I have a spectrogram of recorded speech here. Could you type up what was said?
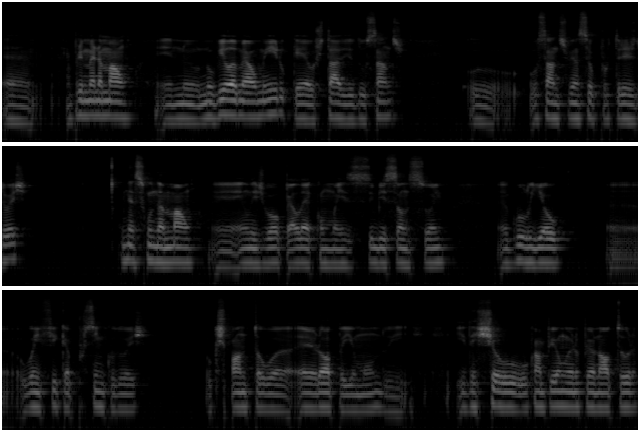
Uh, a primeira mão no, no Vila Belmiro, que é o estádio do Santos. O, o Santos venceu por 3-2. Na segunda mão, em Lisboa, Pelé, com uma exibição de sonho, goleou o Benfica por 5-2, o que espantou a, Europa e o mundo e, e deixou o campeão europeu na altura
